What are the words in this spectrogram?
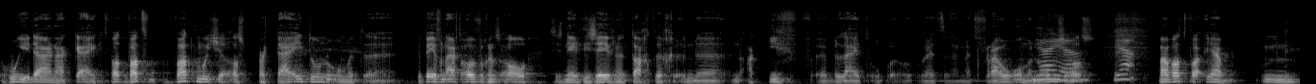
hoe je daarnaar kijkt. Wat, wat, wat moet je als partij doen om het. Uh, de PvdA heeft overigens al sinds 1987 een, uh, een actief uh, beleid op, op met, met vrouwen om en ja, om ja. zelfs. Ja. Maar wat, wat ja. Mm,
